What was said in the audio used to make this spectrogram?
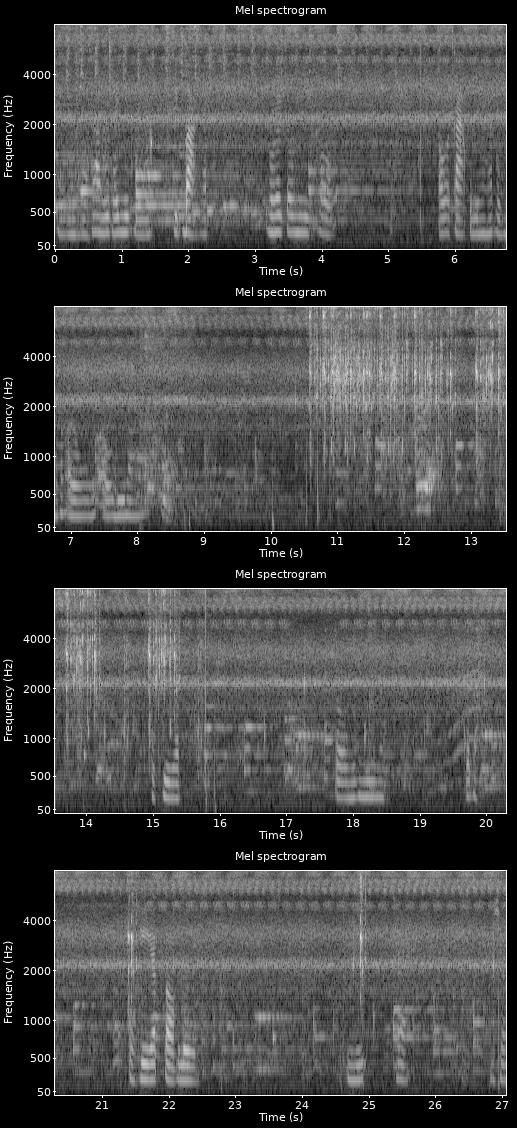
เดี๋ยวผมขอสร้างรูปให้นี่ก่อนสิบบาทครับรถเจ้านี้ก็ เอาอากาศไปเลยนะครับผมไม่ต้องเอาเอาดีนะโอเคครับต่อนิดนี้นะได้ปะโอเคครับต่อไปเลยอันนี้ใช่ไม่ใช่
